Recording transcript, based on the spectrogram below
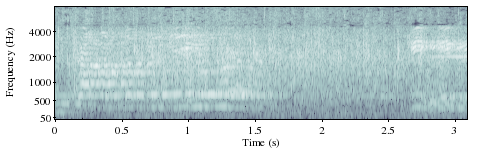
इसका मतलब तो यही हो गया कि इनकी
